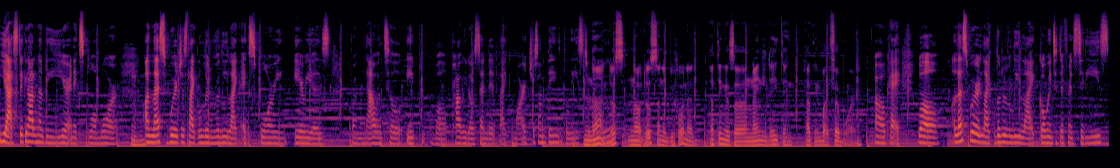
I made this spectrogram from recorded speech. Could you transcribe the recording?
yeah stick it out another year and explore more Mm-hmm. unless we're just like literally like exploring areas from now until april well probably they'll send it like march or something the least. no they'll, no they'll send it before that i think it's a 90 day thing i think by february Oh, okay. Well, unless we're like literally like going to different cities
